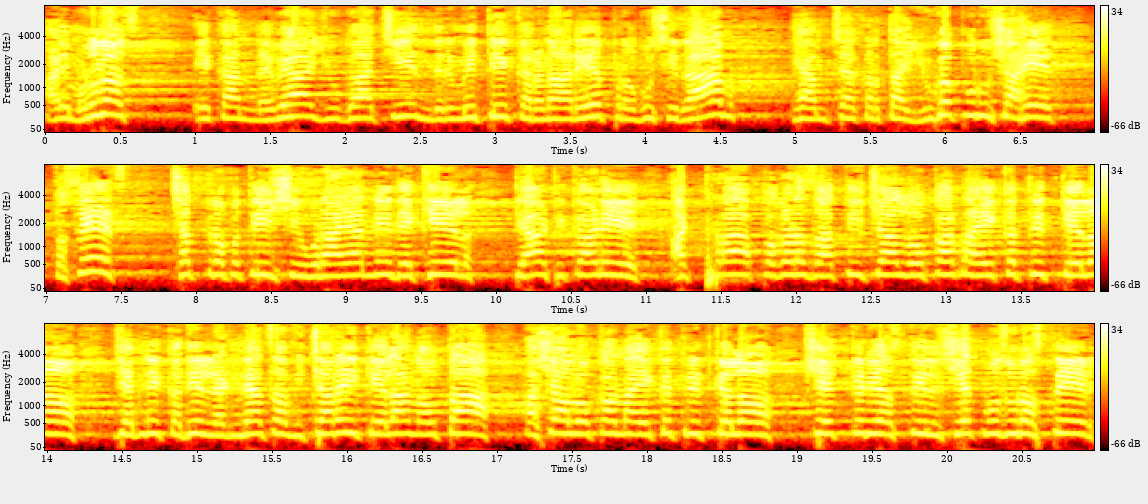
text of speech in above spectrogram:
आणि म्हणूनच एका नव्या युगाची निर्मिती करणारे प्रभू श्रीराम हे आमच्याकरता युगपुरुष आहेत. तसेच छत्रपती शिवरायांनी देखील त्या ठिकाणी अठरा पगड जातीच्या लोकांना एकत्रित केलं. ज्यांनी कधी लढण्याचा विचारही केला नव्हता अशा लोकांना एकत्रित केलं. शेतकरी असतील शेतमजूर असतील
